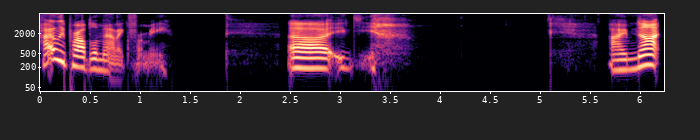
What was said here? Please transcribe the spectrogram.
Highly problematic for me. Uh, I'm not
